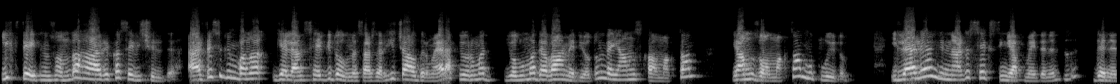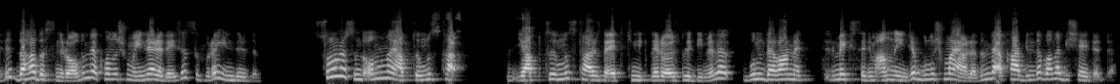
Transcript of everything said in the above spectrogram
İlk date'in sonunda harika sevişildi. Ertesi gün bana gelen sevgi dolu mesajları hiç aldırmayarak yoruma, yoluma devam ediyordum ve yalnız kalmaktan, yalnız olmaktan mutluydum. İlerleyen günlerde sexting yapmayı denedi, denedi. Daha da sinir oldum ve konuşmayı neredeyse sıfıra indirdim. Sonrasında onunla yaptığımız ta- yaptığımız tarzda etkinlikleri özlediğimi ve bunu devam ettirmek istediğimi anlayınca buluşma ayarladım ve akabinde bana bir şey dedi.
